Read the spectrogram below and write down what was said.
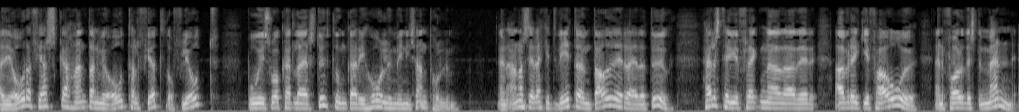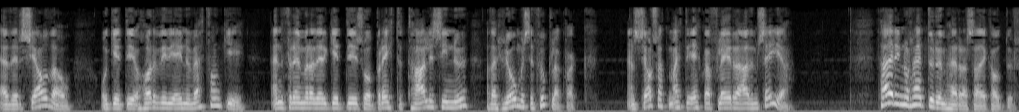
að í óra fjarska handan við ótal fjöll og fljót búið svo kallaðir stuttlungar í hólum inn í sandhólum en annars er ekkit vita um dáðira eða dug. Helst hef ég fregnað að þeir afreiki fáu en forðist menn eða þeir sjá þá og geti horfið í einu vettfangi en fremur að þeir geti svo breytt tali sínu að það hljómi sem fugglakvakk. En sjálfsagt mætti eitthvað fleira að þeim segja. Það er í nú hrættur um herra, saði Kátur.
